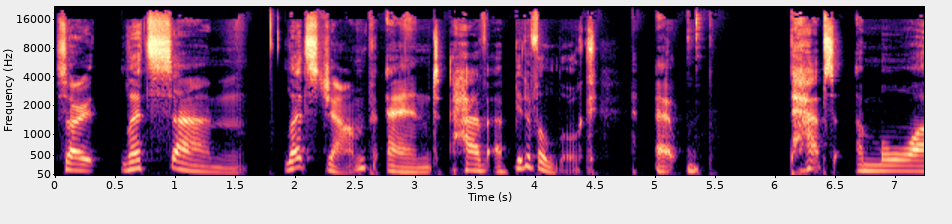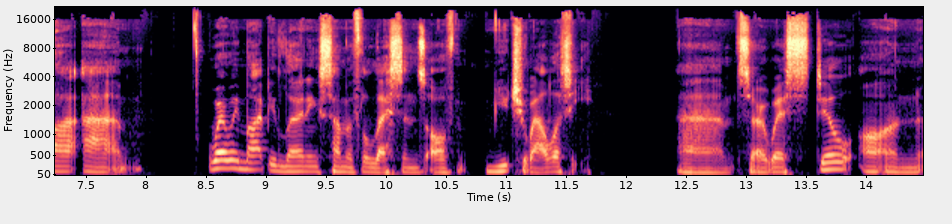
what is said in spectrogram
So let's um, let's jump and have a bit of a look at perhaps a more um, where we might be learning some of the lessons of mutuality. Um, so we're still on.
